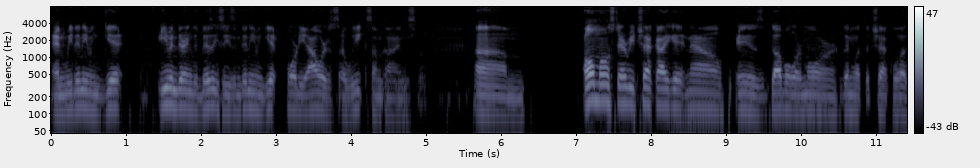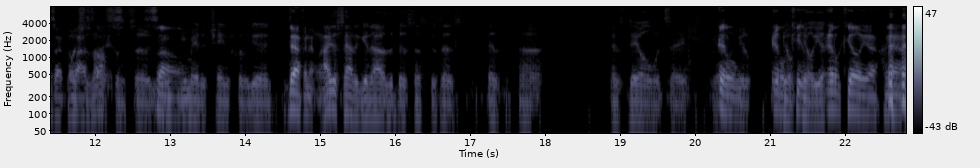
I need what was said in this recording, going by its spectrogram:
and we didn't even get even during the busy season didn't even get 40 hours a week sometimes. Um almost every check i get now is double or more than what the check was at the which last is place awesome. So, So- you, you made a change for the good. definitely I just had to get out of the business because, as as uh, as Dale would say, you know, It'll- it'll, it'll, kill, kill ya. it'll kill you yeah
